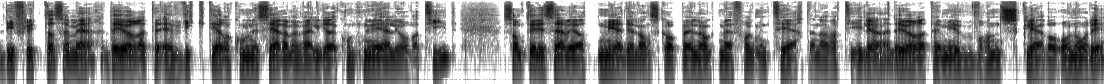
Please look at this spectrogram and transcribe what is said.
De flytter seg mer. Det gjør at det er viktigere å kommunisere med velgere kontinuerlig over tid. Samtidig ser vi at medielandskapet er langt mer fragmentert enn det har vært tidligere. Det gjør at det er mye vanskeligere å nå de.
